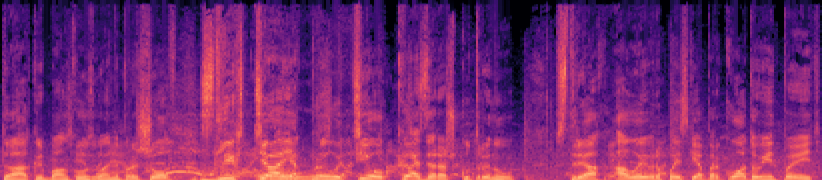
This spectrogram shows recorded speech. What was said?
Так, рибанку узгай не пройшов. З ліхтя, як прилетіло, Кайзер аж кутринув. Встряг, але європейський аперкот у відповідь.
